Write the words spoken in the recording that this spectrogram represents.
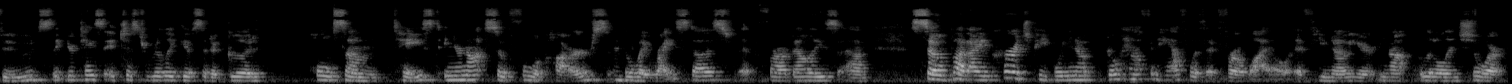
foods that you're tasting, it just really gives it a good, wholesome taste. And you're not so full of carbs the Mhm. way rice does for our bellies. Um, So, but I encourage people, you know, go half and half with it for a while if you know you're you're not a little unsure.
